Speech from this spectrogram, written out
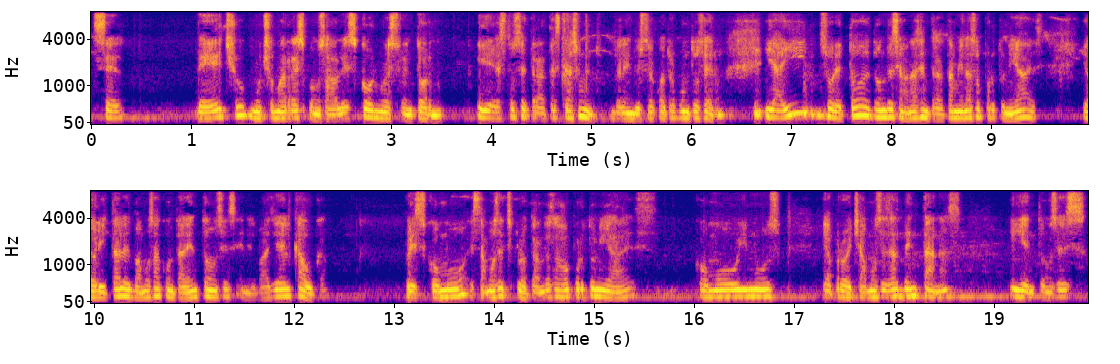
ser, de hecho, mucho más responsables con nuestro entorno. Y de esto se trata este asunto, de la industria 4.0. Y ahí, sobre todo, es donde se van a centrar también las oportunidades. Y ahorita les vamos a contar entonces, en el Valle del Cauca, pues cómo estamos explotando esas oportunidades, cómo vimos y aprovechamos esas ventanas y entonces,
